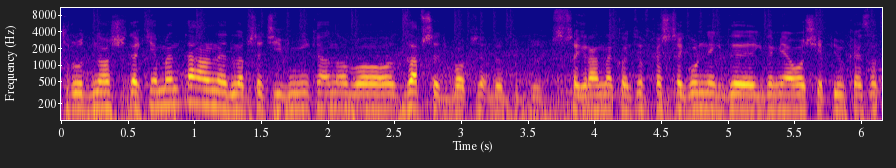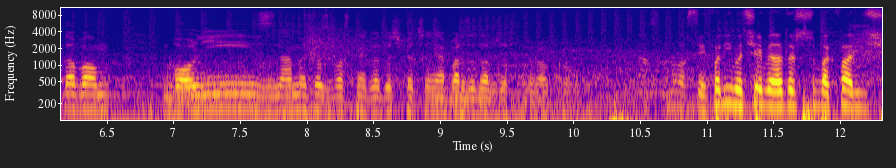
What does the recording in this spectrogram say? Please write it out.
trudności takie mentalne dla przeciwnika, no bo zawsze, bo przegrana końcówka, szczególnie gdy, gdy miało się piłkę setową, boli. Znamy to z własnego doświadczenia bardzo dobrze w tym roku. No właśnie, chwalimy Ciebie, ale też trzeba chwalić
